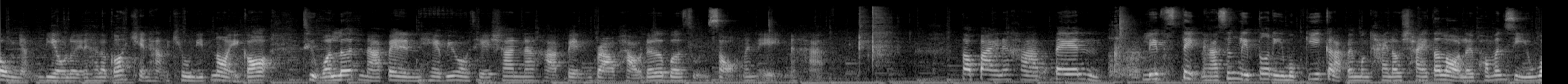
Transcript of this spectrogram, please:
ลงอย่างเดียวเลยนะคะ แล้วก็เขียนหางคิ้วนิดหน่อยก็ถือว่าเลิศนะ เป็น Heavy Rotation นะคะ เป็น Brow Powder เบอร์ 02 นั่นเองนะคะต่อไปนะคะเป็นลิปสติกนะคะ ซึ่งลิปตัวนี้มุกกี้กลับไปเมืองไทยเราใช้ตลอดเลยเพราะมันสีหว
